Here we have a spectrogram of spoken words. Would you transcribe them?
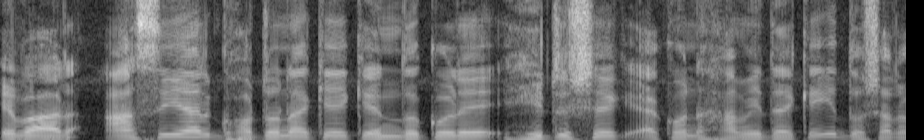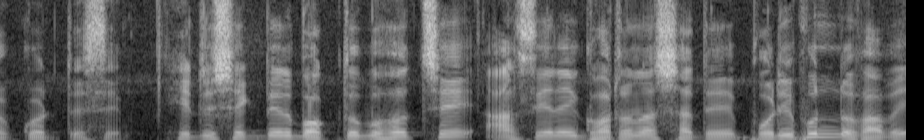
এবার আসিয়ার ঘটনাকে কেন্দ্র করে হিটু শেখ এখন হামিদাকেই দোষারোপ করতেছে। হিটু শেখদের বক্তব্য হচ্ছে, আসিয়ার এই ঘটনার সাথে পরিপূর্ণভাবে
